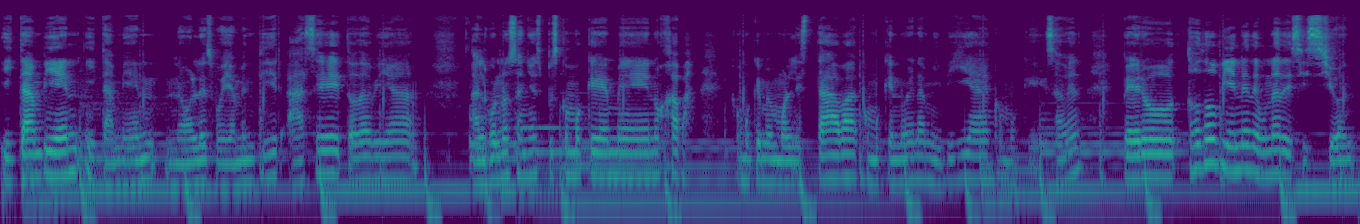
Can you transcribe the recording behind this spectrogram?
Y también, y también, no les voy a mentir, hace todavía algunos años pues como que me enojaba, como que me molestaba, como que no era mi día, como que, ¿saben? Pero todo viene de una decisión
